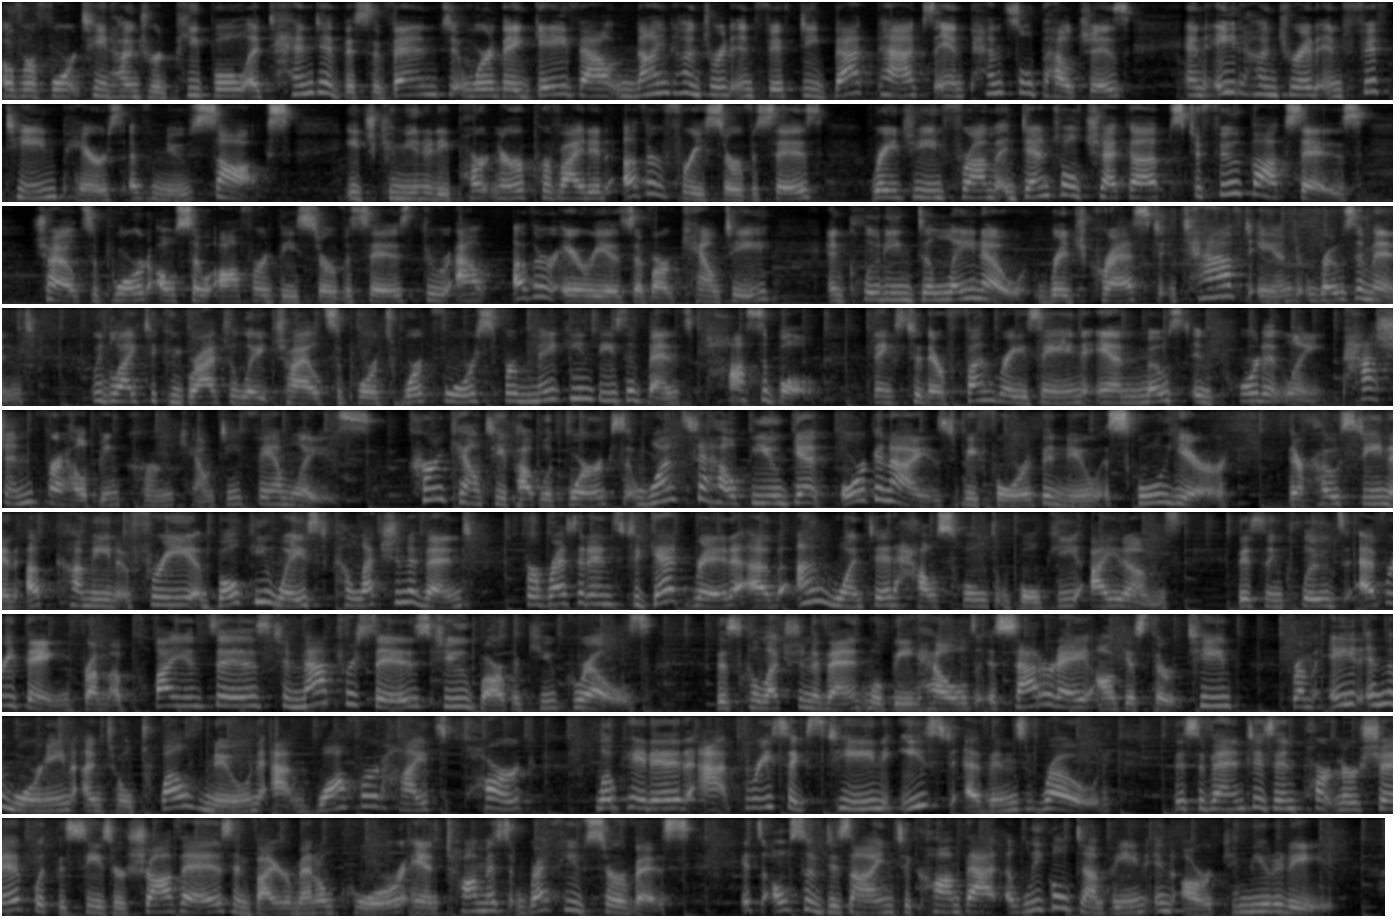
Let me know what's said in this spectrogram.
Over 1,400 people attended this event where they gave out 950 backpacks and pencil pouches and 815 pairs of new socks. Each community partner provided other free services ranging from dental checkups to food boxes. Child Support also offered these services throughout other areas of our county, including Delano, Ridgecrest, Taft, and Rosamond. We'd like to congratulate Child Support's workforce for making these events possible, thanks to their fundraising and, most importantly, passion for helping Kern County families. Kern County Public Works wants to help you get organized before the new school year. They're hosting an upcoming free bulky waste collection event for residents to get rid of unwanted household bulky items. This includes everything from appliances to mattresses to barbecue grills. This collection event will be held Saturday, August 13th from 8 in the morning until 12 noon at Wofford Heights Park located at 316 East Evans Road. This event is in partnership with the Cesar Chavez Environmental Corps and Thomas Refuse Service. It's also designed to combat illegal dumping in our community.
